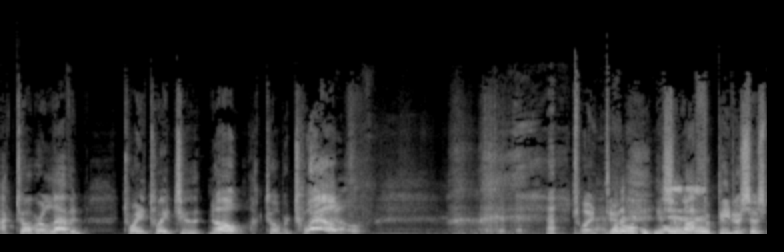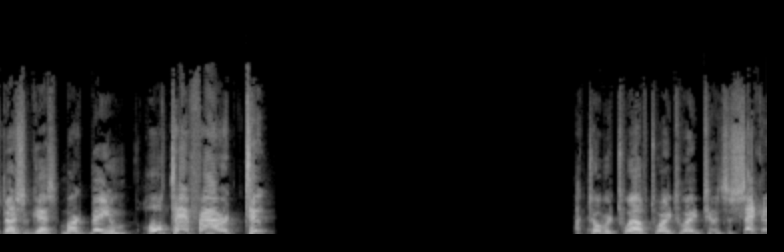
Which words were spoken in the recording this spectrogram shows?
October 11, 2022. No, October 12. 22. It's your Watt for Peter, so special guest, Mark Bingham. Hold tight for hour two. October 12, 2022. It's the second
